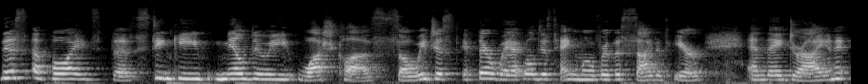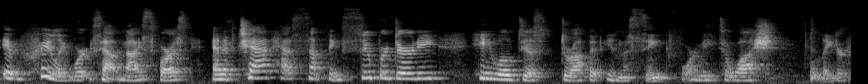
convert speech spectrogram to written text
This avoids the stinky, mildewy washcloths. So we just, if they're wet, we'll just hang them over the side of here and they dry. And it, it really works out nice for us. And if Chad has something super dirty, he will just drop it in the sink for me to wash later.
